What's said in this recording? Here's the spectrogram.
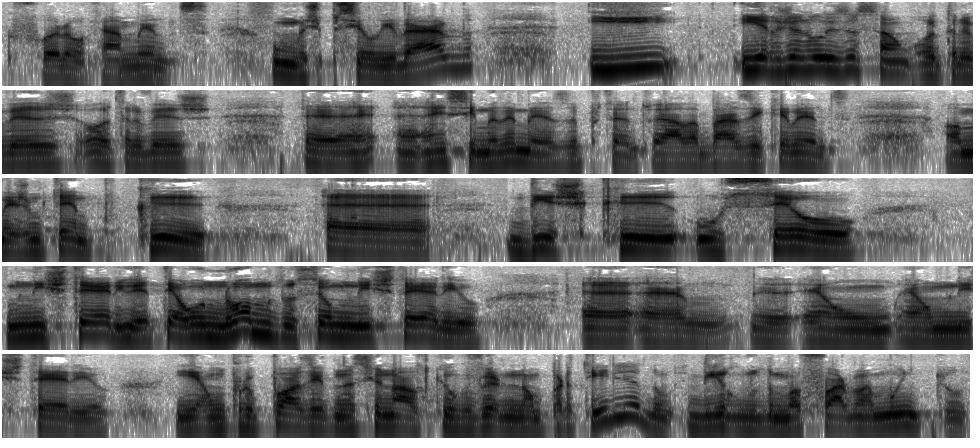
que foram realmente uma especialidade, e e a regionalização, outra vez, outra vez uh, em cima da mesa. Portanto, ela basicamente, ao mesmo tempo que uh, diz que o seu ministério, e até o nome do seu ministério, uh, é, um, é um ministério e é um propósito nacional que o governo não partilha, digo de uma forma muito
